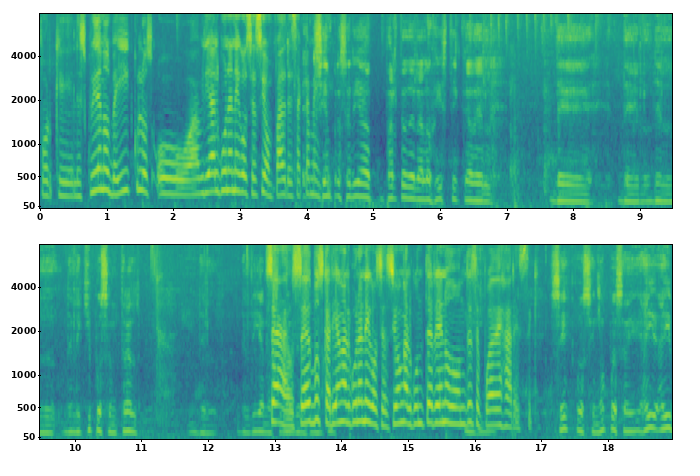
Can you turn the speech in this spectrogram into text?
porque les cuiden los vehículos o habría alguna negociación, padre, exactamente. Siempre sería parte de la logística del, del, equipo central del, Día Nacional. O sea, ustedes buscarían alguna negociación, algún terreno donde se pueda dejar este equipo. Sí, o si no, pues ahí, ahí,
